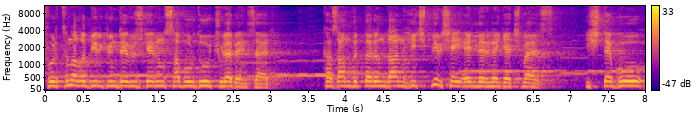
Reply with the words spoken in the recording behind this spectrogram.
fırtınalı bir günde rüzgarın savurduğu küle benzer. Kazandıklarından hiçbir şey ellerine geçmez. İşte bu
